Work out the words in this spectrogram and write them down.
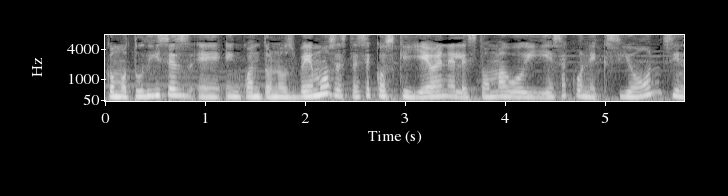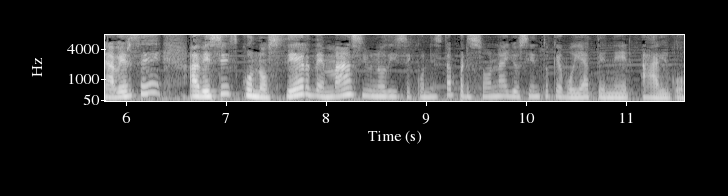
como tú dices, eh, en cuanto nos vemos está ese cosquilleo en el estómago y esa conexión sin haberse, a veces conocer de más y uno dice, con esta persona yo siento que voy a tener algo.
